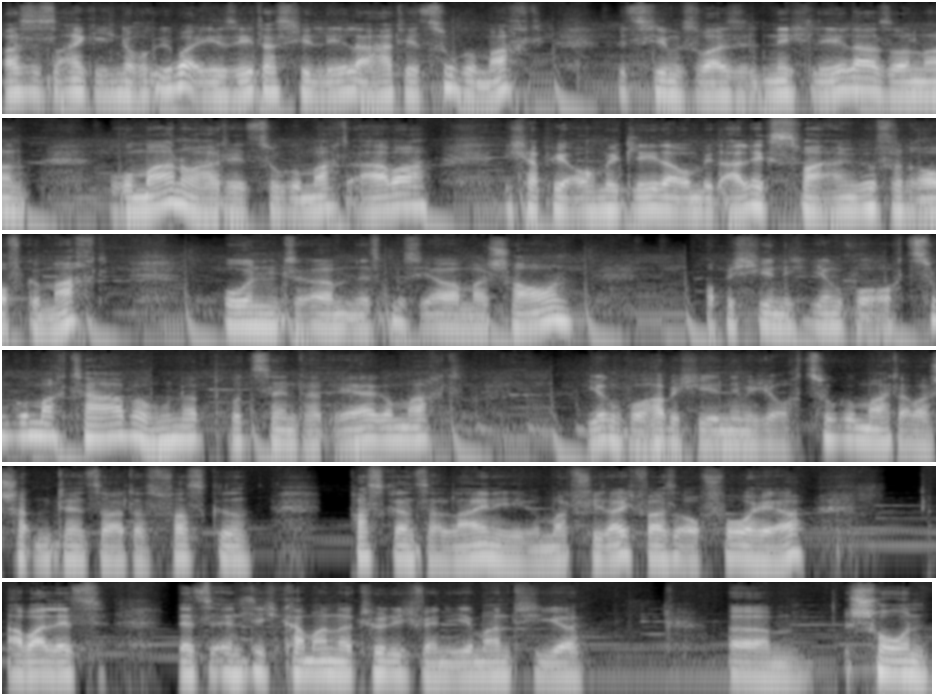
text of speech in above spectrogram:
was ist eigentlich noch über? Ihr seht das hier, Lela hat hier zugemacht, beziehungsweise nicht Lela, sondern Romano hat hier zugemacht, aber ich habe hier auch mit Lela und mit Alex zwei Angriffe drauf gemacht und ähm, jetzt muss ich aber mal schauen, ob ich hier nicht irgendwo auch zugemacht habe. 100% hat er gemacht. Irgendwo habe ich hier nämlich auch zugemacht, aber Schattentänzer hat das fast, fast ganz alleine hier gemacht. Vielleicht war es auch vorher. Aber letzt, letztendlich kann man natürlich, wenn jemand hier ähm, schon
